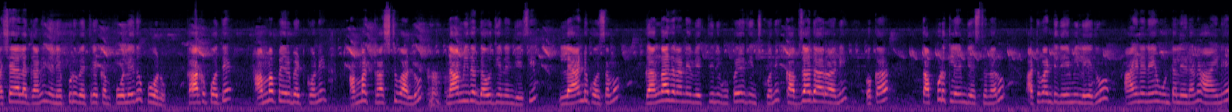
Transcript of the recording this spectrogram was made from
ఆశయాలకు కానీ నేను ఎప్పుడు వ్యతిరేకం పోలేదు పోను. కాకపోతే అమ్మ పేరు పెట్టుకొని అమ్మ ట్రస్ట్ వాళ్ళు నా మీద దౌర్జన్యం చేసి ల్యాండ్ కోసము గంగాధర్ అనే వ్యక్తిని ఉపయోగించుకొని కబ్జాదారు అని ఒక తప్పుడు క్లెయిమ్ చేస్తున్నారు. అటువంటిది ఏమీ లేదు. ఆయననే ఉంటలేడని ఆయనే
